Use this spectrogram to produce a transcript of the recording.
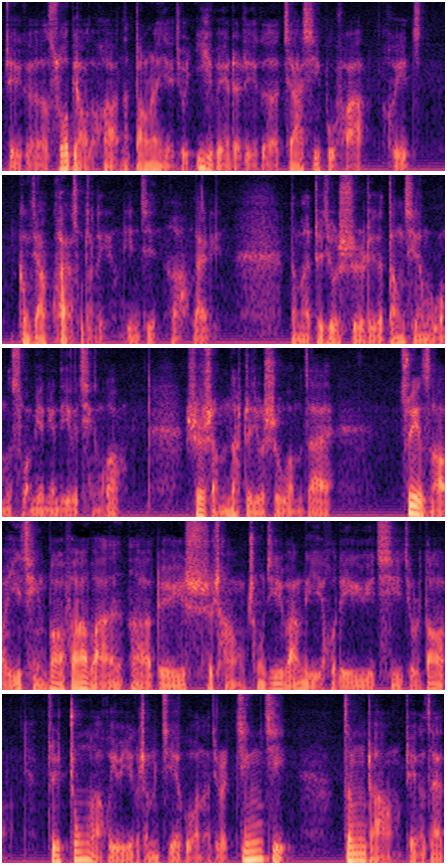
这个缩表的话，那当然也就意味着这个加息步伐会。更加快速的临临近啊来临，那么这就是这个当前我们所面临的一个情况，是什么呢？这就是我们在最早疫情爆发完啊，对于市场冲击完了以后的一个预期，就是到最终啊会有一个什么结果呢？就是经济增长这个在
